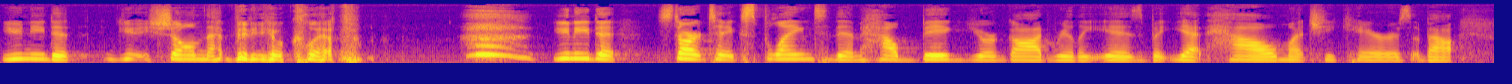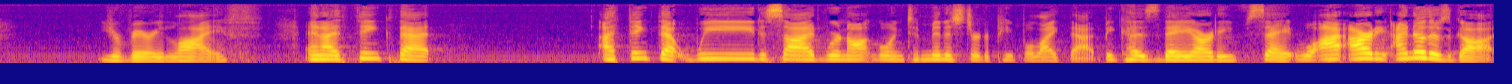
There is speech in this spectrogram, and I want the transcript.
You need to show them that video clip. you need to start to explain to them how big your God really is, but yet how much He cares about your very life. And I think that I think that we decide we're not going to minister to people like that because they already say, "Well, I already I know there's a God.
